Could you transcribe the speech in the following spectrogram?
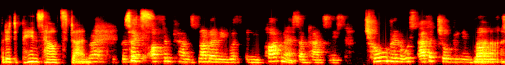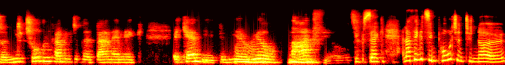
but it depends how it's done. Right, because So it's- often comes not only with a new partner, sometimes there's children or other children involved, so new children coming into the dynamic. It can be, it can be a Mm, real mm. minefield. Exactly. And I think it's important to know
